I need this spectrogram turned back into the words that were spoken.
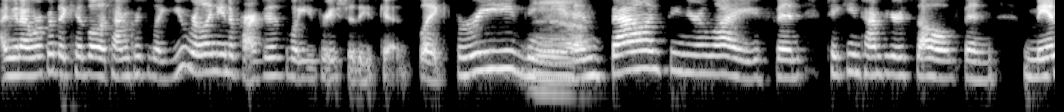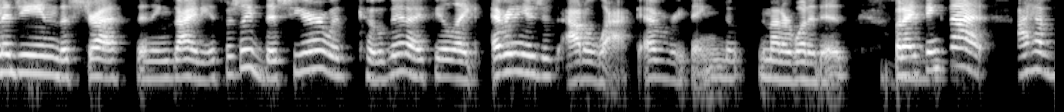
I mean, I work with the kids all the time, and Chris is like, you really need to practice what you preach to these kids, like breathing yeah. and balancing your life and taking time for yourself and managing the stress and anxiety, especially this year with COVID, I feel like everything is just out of whack, everything, no, no matter what it is. But I think mm-hmm. that I have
